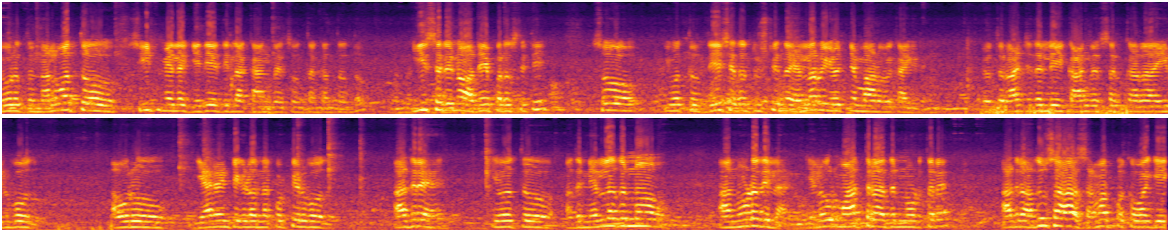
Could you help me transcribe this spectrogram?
ಇವರದ್ದು ನಲವತ್ತು ಸೀಟ್ ಮೇಲೆ ಗೆದೆಯೋದಿಲ್ಲ ಕಾಂಗ್ರೆಸ್ ಅಂತಕ್ಕಂಥದ್ದು. ಈ ಸರಿನೂ ಅದೇ ಪರಿಸ್ಥಿತಿ. ಸೊ ಇವತ್ತು ದೇಶದ ದೃಷ್ಟಿಯಿಂದ ಎಲ್ಲರೂ ಯೋಚನೆ ಮಾಡಬೇಕಾಗಿದೆ. ಇವತ್ತು ರಾಜ್ಯದಲ್ಲಿ ಕಾಂಗ್ರೆಸ್ ಸರ್ಕಾರ ಇರ್ಬೋದು. ಅವರು ಗ್ಯಾರಂಟಿಗಳನ್ನು ಕೊಟ್ಟಿರ್ಬೋದು. ಆದರೆ ಇವತ್ತು ಅದನ್ನೆಲ್ಲದನ್ನು ನೋಡೋದಿಲ್ಲ. ಕೆಲವರು ಮಾತ್ರ ಅದನ್ನು ನೋಡ್ತಾರೆ. ಆದರೆ ಅದು ಸಹ ಸಮರ್ಪಕವಾಗಿ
